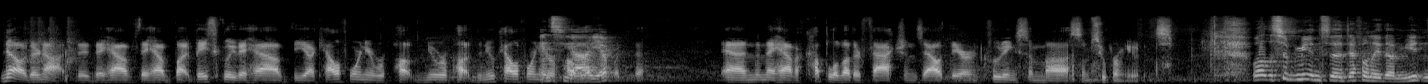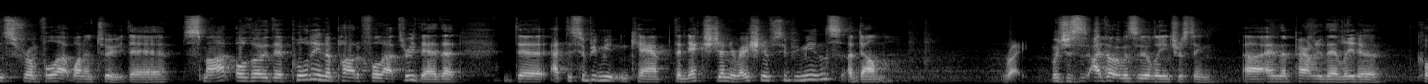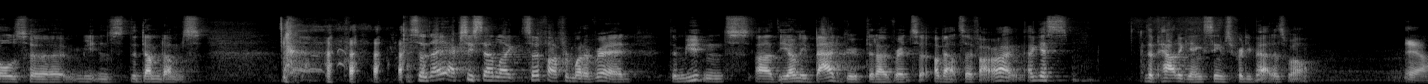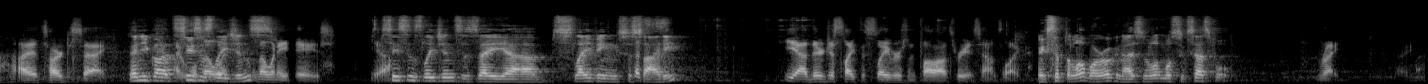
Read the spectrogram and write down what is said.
No, they're not. They, they have they have but basically they have the uh, California Repu- new Repu- the new California NCR, Republic, yep. with the- and then they have a couple of other factions out there, including some uh, some super mutants. Well, the super mutants are definitely the mutants from Fallout One and Two. They're smart, although they've pulled in a part of Fallout Three there that the at the super mutant camp, the next generation of super mutants are dumb, Right. which is I thought it was really interesting. Uh, and apparently their leader calls her mutants the dum dums. so they actually sound like, so far from what I've read, the mutants are the only bad group that I've read so, about so far. I, I guess the Powder Gang seems pretty bad as well. Yeah, I, it's hard to say. Then you've got I Caesar's Legions. Know in eight days. Yeah. Caesar's Legions is a uh, slaving society, yeah, they're just like the slavers in Fallout 3. It sounds like. except a lot more organized and a lot more successful. Right.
